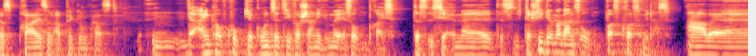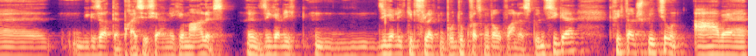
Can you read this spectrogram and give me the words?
das Preis und Abwicklung passt. Der Einkauf guckt ja grundsätzlich wahrscheinlich immer erst auf den Preis. Das ist ja immer, das, da steht ja immer ganz oben. Was kostet mir das? Aber wie gesagt, der Preis ist ja nicht immer alles. Sicherlich sicherlich gibt es vielleicht ein Produkt, was man auch woanders günstiger kriegt als Spedition. Aber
